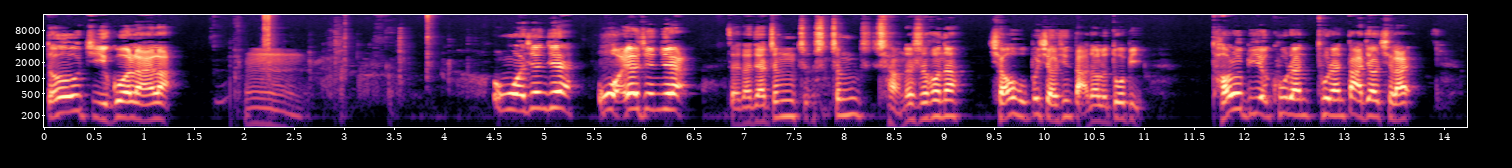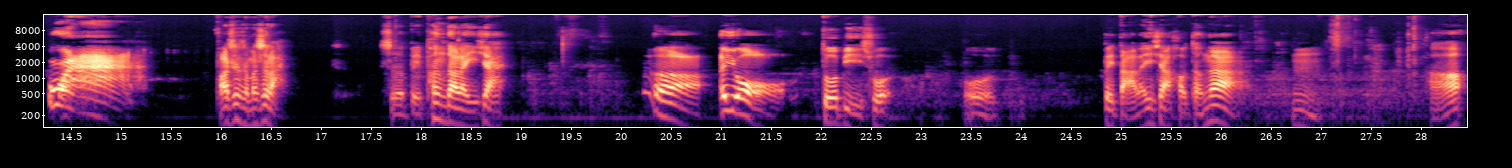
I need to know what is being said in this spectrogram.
都挤过来了。嗯，我先接，我要先接。在大家争争争抢的时候呢，巧虎不小心打到了多比，陶乐比也突然突然大叫起来：“哇！发生什么事了？”是被碰到了一下，啊，哎呦！多比说：“我被打了一下，好疼啊！”嗯，好。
